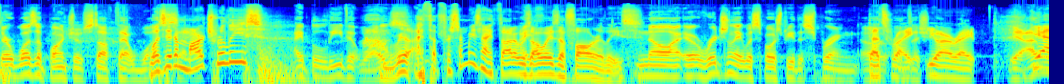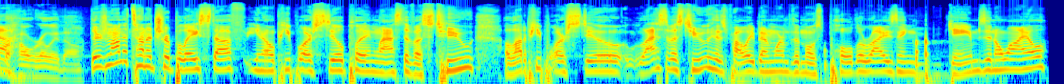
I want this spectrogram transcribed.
there was a bunch of stuff that was. was it a. March release? I believe it Oh, was. really? I thought for some reason I thought it was I- always a fall release. No, I, originally it was supposed to be the spring. That's of right. You are right. Yeah, I don't Yeah. remember how early though. There's not a ton of AAA stuff. You know, people are still playing Last of Us 2. A lot of people are still. Last of Us 2 has probably been one of the most polarizing games in a while.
